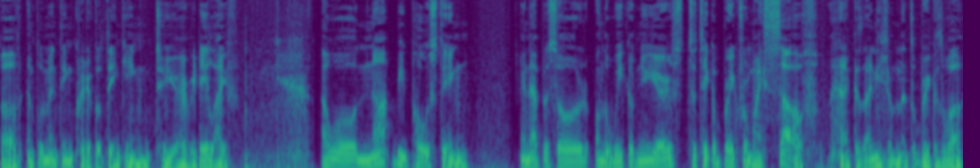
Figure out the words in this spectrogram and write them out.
of implementing critical thinking to your everyday life. I will not be posting an episode on the week of New Year's to take a break for myself because I need a mental break as well.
